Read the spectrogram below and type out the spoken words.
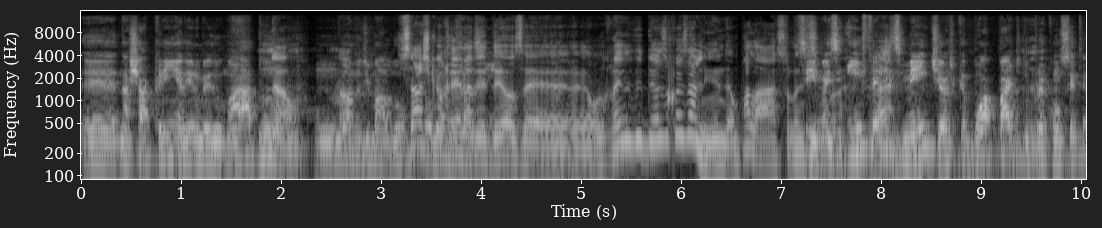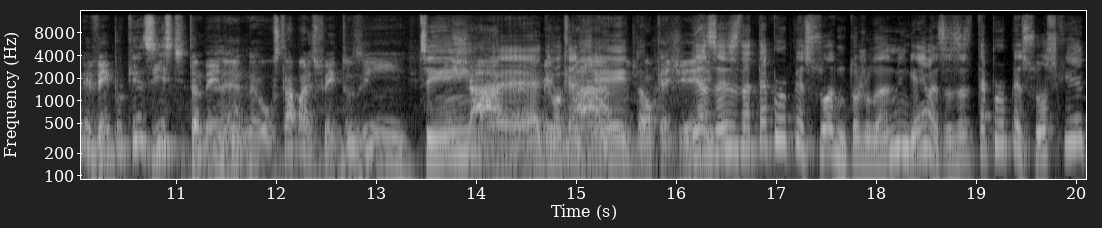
é, na chacrinha ali no meio do mato, não, um não. bando de malucos. Você acha que o reino de Deus é, é, O reino de Deus é coisa linda, é um palácio lá Sim, cima, mas né? infelizmente, acho que boa parte do é. preconceito ele vem porque existe também, né? É. Os trabalhos feitos em, Sim, em chácara, é, de qualquer mato, jeito. De qualquer jeito. E às vezes até por pessoas, não estou julgando ninguém, mas às vezes até por pessoas que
